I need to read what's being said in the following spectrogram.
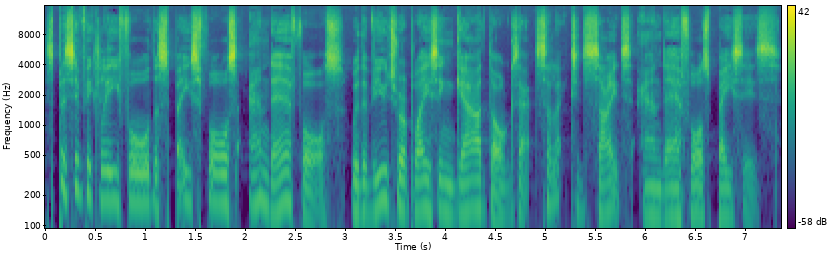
specifically for the Space Force and Air Force, with a view to replacing guard dogs at selected sites and Air Force bases.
